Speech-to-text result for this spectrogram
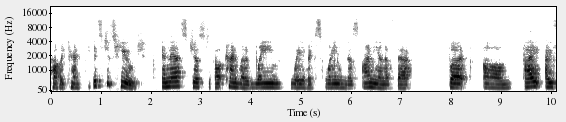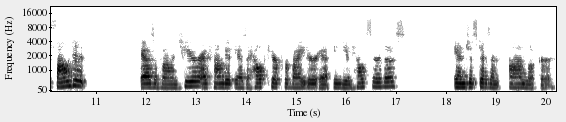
public transit it's just huge. And that's just a, kind of a lame way of explaining this onion effect. But um, I, I found it as a volunteer. I found it as a healthcare provider at Indian Health Service and just as an onlooker.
